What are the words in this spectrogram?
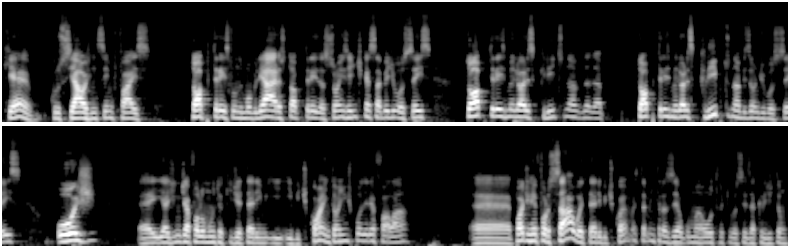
que é crucial, a gente sempre faz top 3 fundos imobiliários, top 3 ações, a gente quer saber de vocês top 3 melhores criptos na- na- top 3 melhores criptos na visão de vocês hoje. É, e a gente já falou muito aqui de Ethereum e, e Bitcoin, então a gente poderia falar é, pode reforçar o Ethereum e Bitcoin, mas também trazer alguma outra que vocês acreditam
